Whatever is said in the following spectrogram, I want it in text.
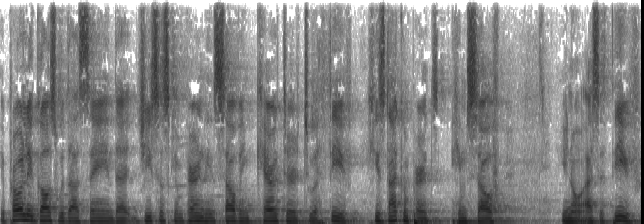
It probably goes without saying that Jesus comparing himself in character to a thief. He's not comparing himself, you know, as a thief,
